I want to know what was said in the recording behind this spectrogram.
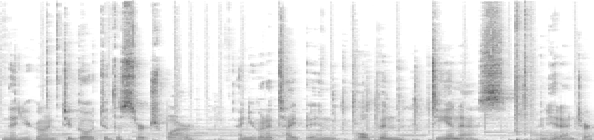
And then you're going to go to the search bar and you're going to type in OpenDNS and hit enter.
